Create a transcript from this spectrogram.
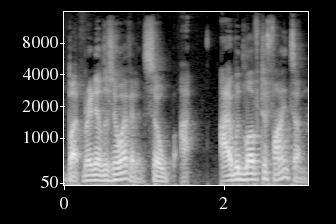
But right now, there's no evidence. So I, I would love to find some.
